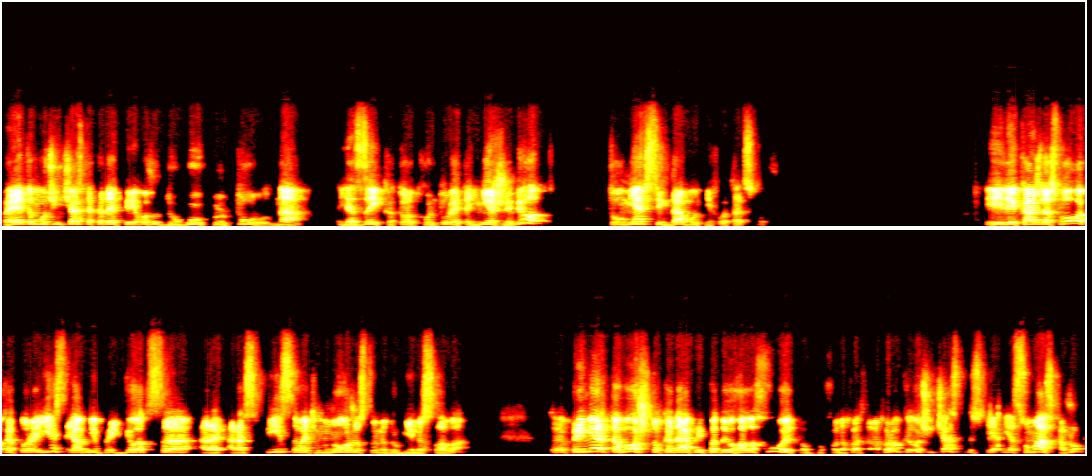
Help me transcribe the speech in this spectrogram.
Поэтому очень часто, когда я перевожу другую культуру на язык, который культура это не живет, то у меня всегда будет не хватать слов. Или каждое слово, которое есть, я, мне придется расписывать множествами другими словами. Пример того, что когда я преподаю Галаху, и очень часто я, я с ума схожу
